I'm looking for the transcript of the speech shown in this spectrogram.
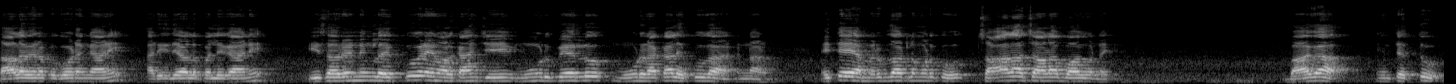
తాళవీరపగూడెం కానీ అడిగిదేవులపల్లి కానీ ఈ సరౌండింగ్లో ఎక్కువగా నేను వాళ్ళ కాంచి మూడు పేర్లు మూడు రకాలు ఎక్కువగా విన్నాను. అయితే ఆ మిరపదాట్ల మటుకు చాలా చాలా బాగున్నాయి. బాగా ఇంత ఎత్తు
